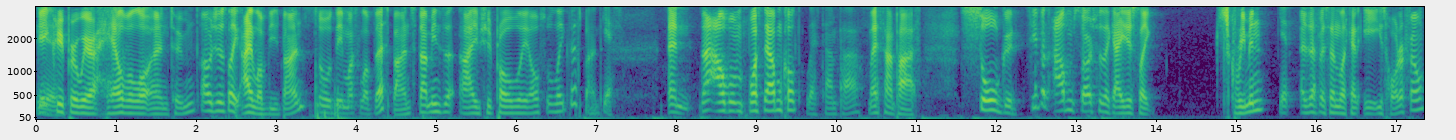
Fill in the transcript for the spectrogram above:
Gate Yeah. Creeper wear a hell of a lot of Entombed. I was just like, I love these bands, so they must love this band. So that means that I should probably also like this band. Yes, And that album, what's the album called? Left Hand Path. Left Hand Path. So good. See if an album starts with a guy just like screaming, Yep. as if it's in like an eighties horror film.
